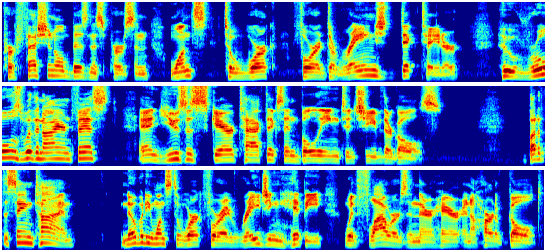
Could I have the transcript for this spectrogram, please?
professional business person wants to work for a deranged dictator who rules with an iron fist and uses scare tactics and bullying to achieve their goals. But at the same time, nobody wants to work for a raging hippie with flowers in their hair and a heart of gold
